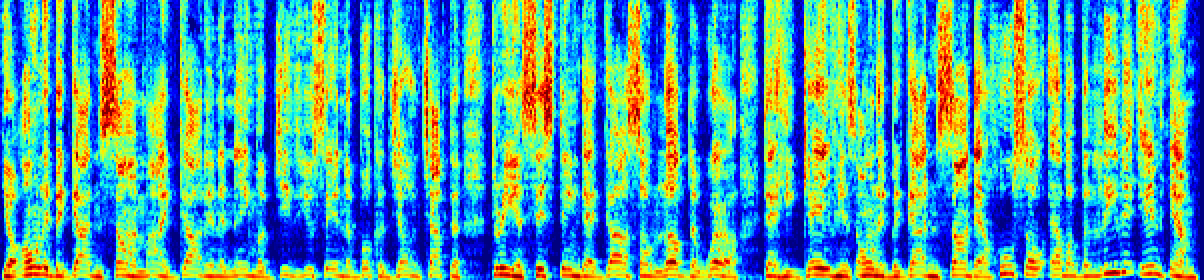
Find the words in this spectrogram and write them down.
your only begotten Son. My God, in the name of Jesus, you say in the book of John, chapter 3 and 16, that God so loved the world that He gave His only begotten Son, that whosoever believed in Him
